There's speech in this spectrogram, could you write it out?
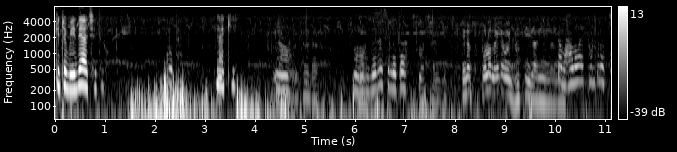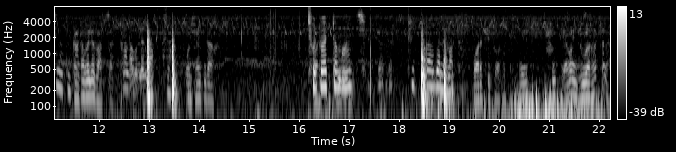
কেটে বেঁধে আছে তো। কোথায়? নাকি? না মাছ বেঁধেছিল তা। মাছ ছাড়িয়ে দিয়ে। এটা তোলো না এটা ওই জানিয়ে তা যাবে ভালোভাবে তুলতে পারছি না তো। কাঁটা বলে বাচ্চা। কাঁটা বলে বাচ্চা। ওই সাইডে রাখ? ছোট একটা মাছ ঠিক করা গেল না পরে ঠিক করব। এখন জুয়ার হচ্ছে না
